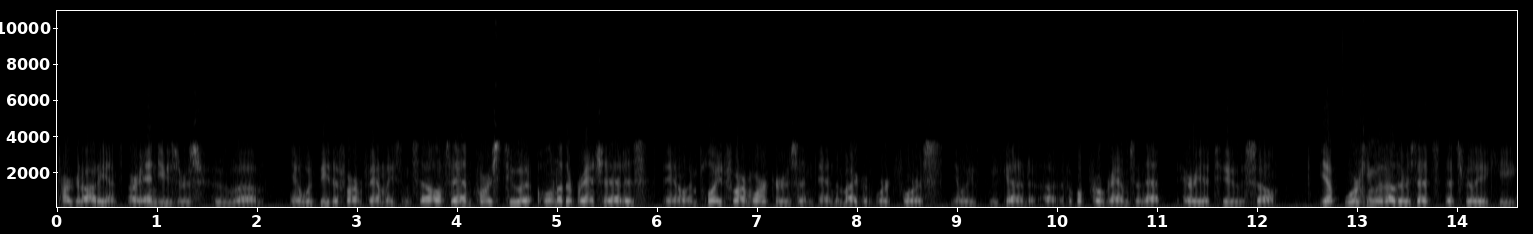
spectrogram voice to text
target audience, our end users who um, you know would be the farm families themselves, and of course, too, a whole other branch of that is you know employed farm workers and, and the migrant workforce. You know, we've we've got a, a couple programs in that area too. So, yep, working with others that's that's really a key.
